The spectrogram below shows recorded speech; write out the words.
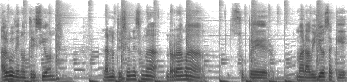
Algo de nutrición. La nutrición es una rama súper maravillosa que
